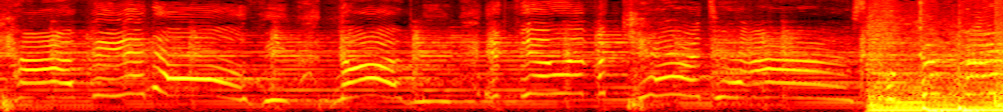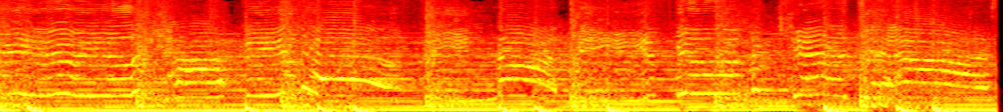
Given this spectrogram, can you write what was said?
look happy and healthy. Not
